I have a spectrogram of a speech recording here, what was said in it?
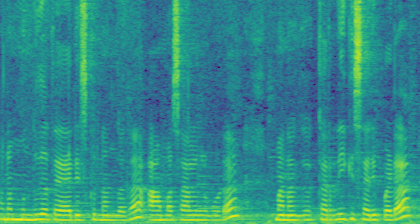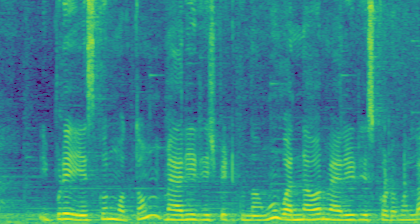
మనం ముందుగా తయారు చేసుకున్నాం కదా ఆ మసాలాలు కూడా మన కర్రీకి సరిపడా ఇప్పుడే వేసుకొని మొత్తం మ్యారినేట్ చేసి పెట్టుకుందాము వన్ అవర్ మ్యారినేట్ చేసుకోవడం వల్ల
